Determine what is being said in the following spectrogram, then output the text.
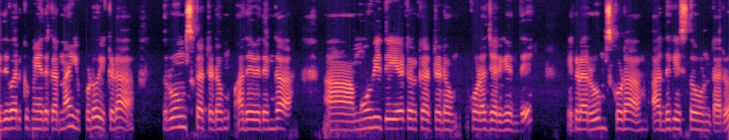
ఇది వరకు మీద కన్నా ఇప్పుడు ఇక్కడ రూమ్స్ కట్టడం అదేవిధంగా మూవీ థియేటర్ కట్టడం కూడా జరిగింది. ఇక్కడ రూమ్స్ కూడా అద్దెకి ఇస్తూ ఉంటారు.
